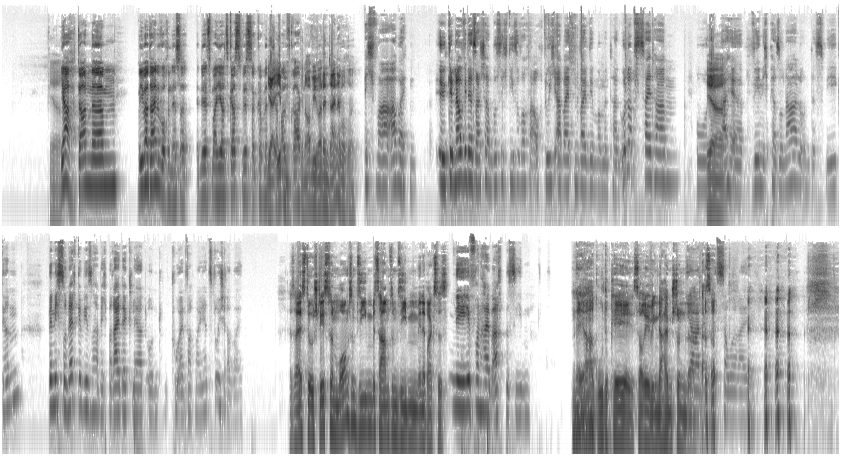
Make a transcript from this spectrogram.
ja. Ja, dann, ähm, wie war deine Woche, Nessa? Wenn du jetzt mal hier als Gast bist, dann können wir dich Ja, ja, eben. mal fragen. Genau, wie war denn deine Woche? Ich war arbeiten. Äh, Genau wie der Sascha muss ich diese Woche auch durcharbeiten, weil wir momentan Urlaubszeit haben und Ja. daher wenig Personal und deswegen bin ich so nett gewesen, habe ich bereit erklärt und tu einfach mal jetzt durcharbeiten. Das heißt, du stehst von morgens um sieben bis abends um sieben in der Praxis. Nee, von halb acht bis sieben. Naja, gut, okay. Sorry, wegen der halben Stunde. Ja, da. das Also, ist Sauerei.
